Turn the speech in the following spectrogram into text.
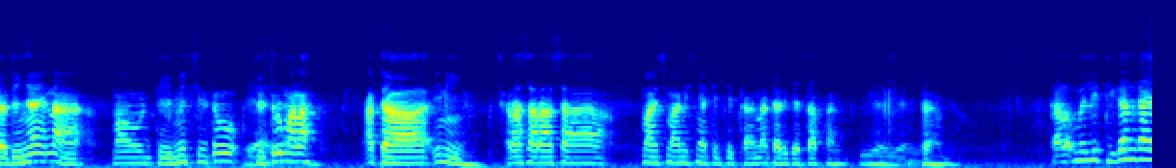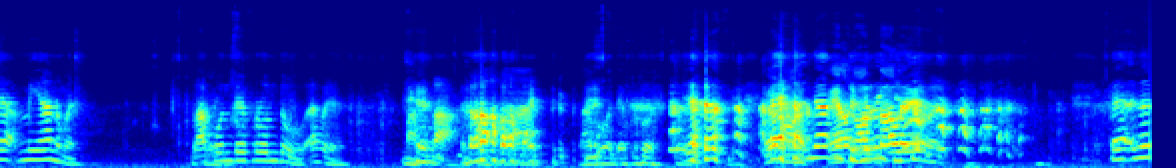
jadinya enak. Mau di mix itu Iya, justru malah ada ini rasa-rasa manis-manisnya dikit karena dari kecap kan. iya iya iya. Dan kalau milidi kan kayak mie anu mas. La Fonte Fronto apa ya? Pasta. Oh, itu lagu ante bro ya kayaknya El kontol gitu ya. kayaknya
